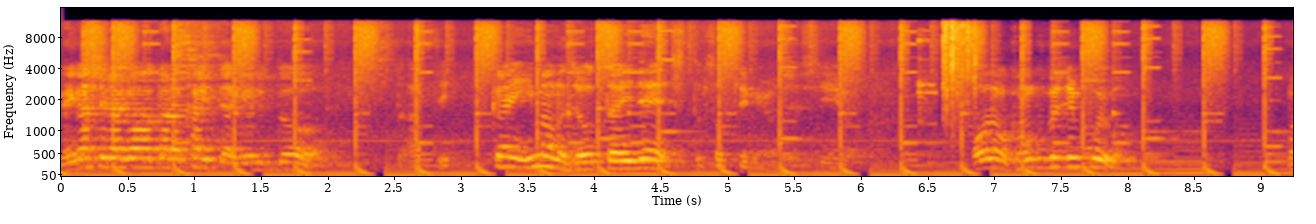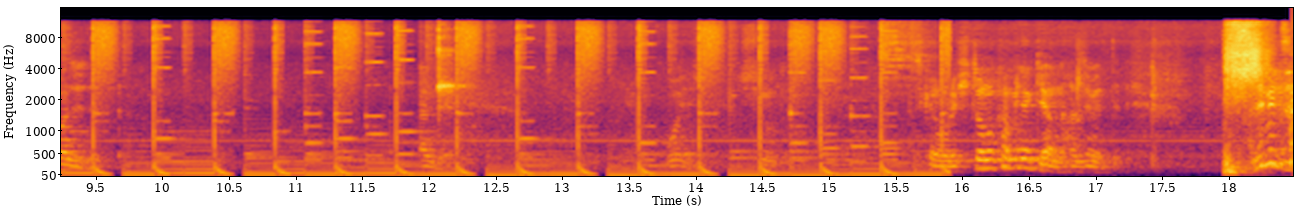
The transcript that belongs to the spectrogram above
目頭側から描いてあげるとちょっとあ一回今の状態でちょっと撮ってみよう写真を。あでも韓国人っぽいわ。マジで。なんで怖いでしょ。仕事。確かに俺人の髪の毛やるの初めて。初めて？と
